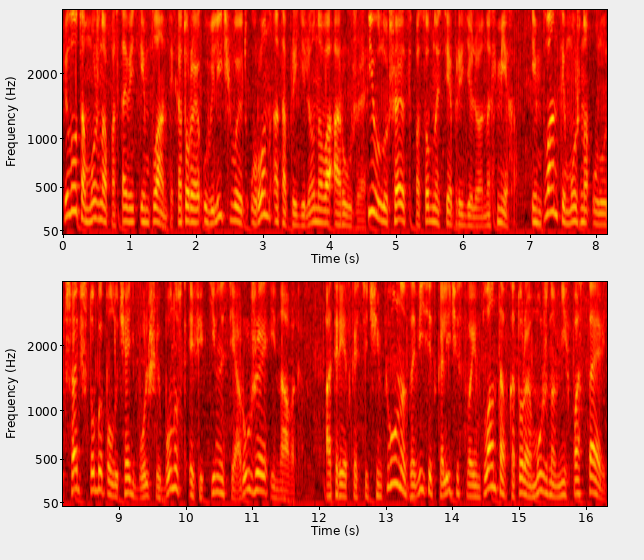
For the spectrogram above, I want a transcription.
Пилотам можно поставить импланты, которые увеличивают урон от определенного оружия и улучшают способности определенных мехов. Импланты можно улучшать, чтобы получать больший бонус к эффективности оружия и навыков. От редкости чемпиона зависит количество имплантов, которое можно в них поставить.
